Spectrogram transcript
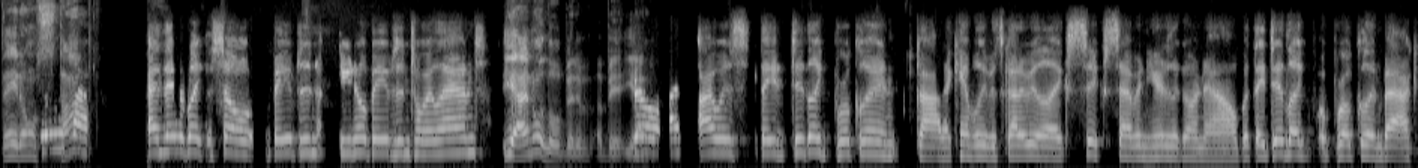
They don't Yeah. stop. And they're like so babes in do you know babes in toyland Yeah, I know a little bit of a bit. Yeah, so I, I was they did like brooklyn god i can't believe it's got to be like six seven years ago now but they did like brooklyn back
